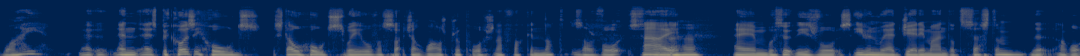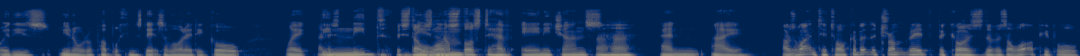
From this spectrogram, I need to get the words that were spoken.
why? Uh, And it's because he holds, still holds sway over such a large proportion of fucking nutters. Their votes. Aye. Uh-huh. Um, without these votes, even with a gerrymandered system that a lot of these, you know, Republican states have already got, like And they need these lost. numbers to have any chance. Uh-huh. And I, I was wanting to talk about the Trump raid because there was a lot of people,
